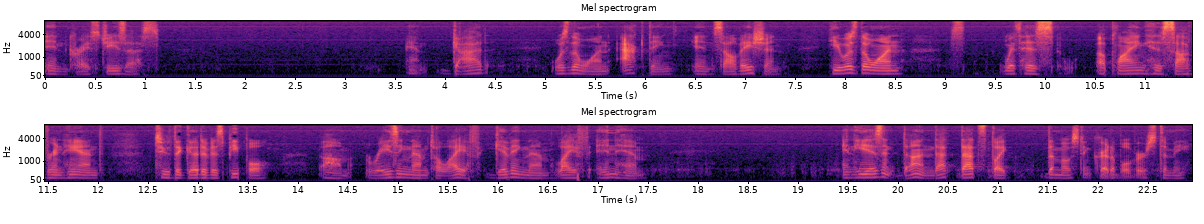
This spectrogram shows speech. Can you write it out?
in Christ Jesus. And God was the one acting in salvation. He was the one with his applying his sovereign hand to the good of his people, um, raising them to life, giving them life in Him. And He isn't done. That that's like the most incredible verse to me.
